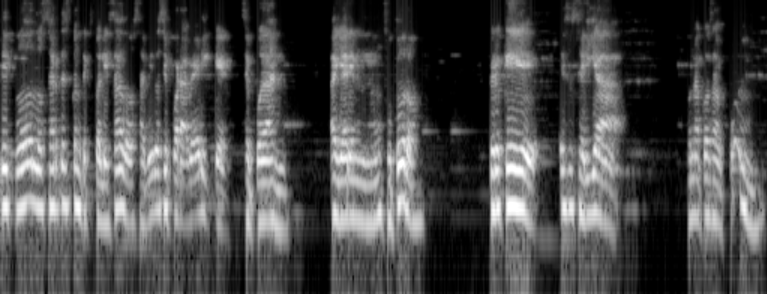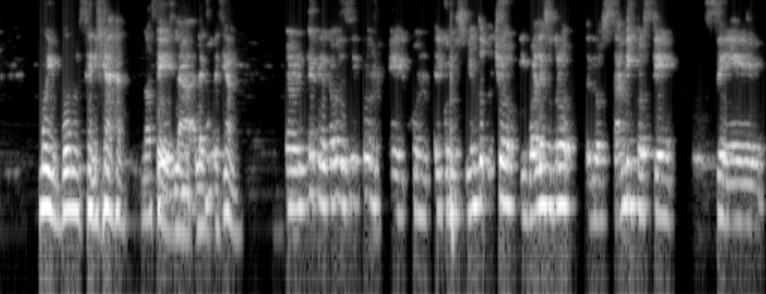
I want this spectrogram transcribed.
de todos los artes contextualizados, sabidos y por haber y que se puedan hallar en un futuro. Creo que eso sería una cosa muy boom, sería, no sé, la, la expresión. Ahorita que le acabo de decir con, eh, con, el conocimiento, de hecho, igual es otro de los ámbitos que se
